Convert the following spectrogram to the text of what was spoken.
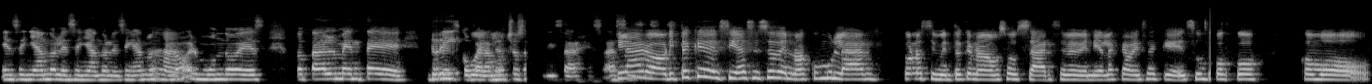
enseñándole, enseñándole, enseñándole, ¿no? El mundo es totalmente rico para muchos aprendizajes. claro, ahorita que decías eso de no acumular conocimiento que no vamos a usar, se me venía a la cabeza que es un poco como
